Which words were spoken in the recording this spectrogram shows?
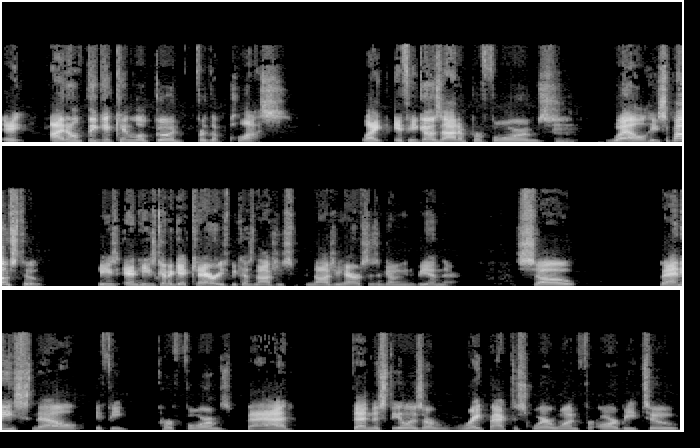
It, I don't think it can look good for the plus. Like if he goes out and performs Mm. well, he's supposed to. He's and he's going to get carries because Najee Najee Harris isn't going to be in there. So Benny Snell, if he performs bad, then the Steelers are right back to square one for RB two,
